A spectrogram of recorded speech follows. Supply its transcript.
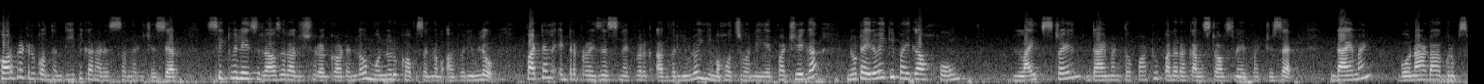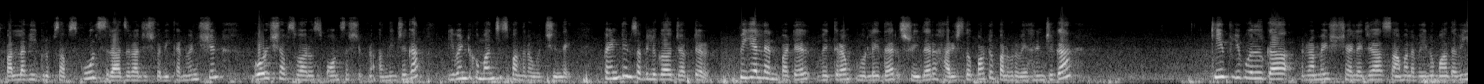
కార్పొరేటర్ కొంత దీపిక నరేష్ సందడి చేశారు. సిక్ విలేజ్ రాజరాజేశ్వర గార్డెన్లో మున్నూరు కాపు సంఘం ఆధ్వర్యంలో పటల్ ఎంటర్ప్రైజెస్ నెట్వర్క్ ఆధ్వర్యంలో ఈ మహోత్సవాన్ని ఏర్పాటు చేయగా నూట ఇరవైకి పైగా హోమ్ లైఫ్ స్టైల్ డైమండ్తో పాటు పలు రకాల స్టాల్స్ను ఏర్పాటు చేశారు. Diamond Bonada groups Pallavi groups of schools Rajarajeshwari convention gold shops వారు స్పాన్సర్షిప్ను అందించగా ఈవెంట్కు మంచి స్పందన వచ్చింది. పెంటిన్ సభ్యులుగా డాక్టర్ పిఎల్ఎన్ పటేల్ విక్రమ్ మురళీధర్ శ్రీధర్ హరీష్తో పాటు పలువురు వ్యవహరించగా కీ పీపుల్గా రమేష్ శైలజ సామల వేణుమాధవి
